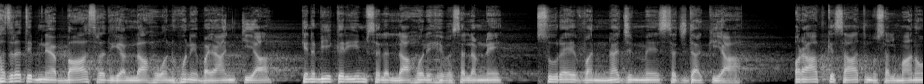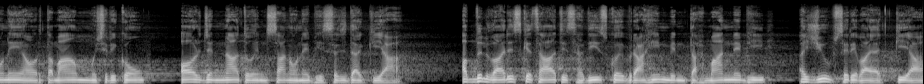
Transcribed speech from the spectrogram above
حضرت ابن عباس رضی اللہ عنہ نے بیان کیا کہ نبی کریم صلی اللہ علیہ وسلم نے سورہ ون نجم میں سجدہ کیا اور آپ کے ساتھ مسلمانوں نے اور تمام مشرکوں اور جنات و انسانوں نے بھی سجدہ کیا۔ عبد الوارث کے ساتھ اس حدیث کو ابراہیم بن تہمان نے بھی ایوب سے روایت کیا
